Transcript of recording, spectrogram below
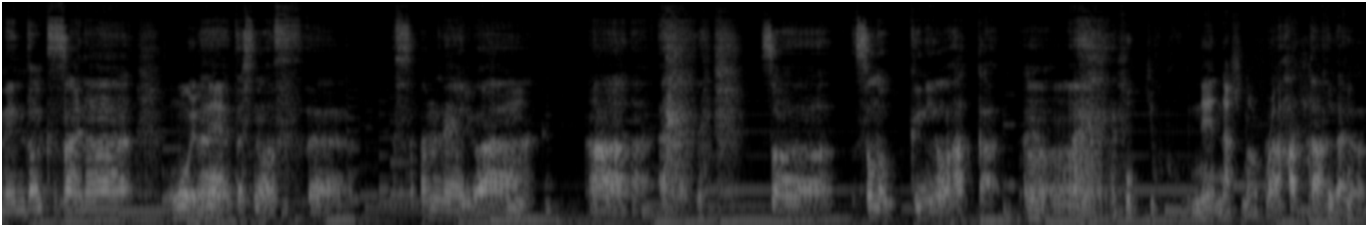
めんどくさいな。思うよね。えー私の、uh, サムネイルは、ああ、そう、その国のハッカー。うんうんうん、国旗ね、ナショナルフラッグ。ハッターだよ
